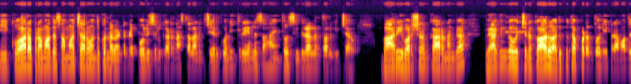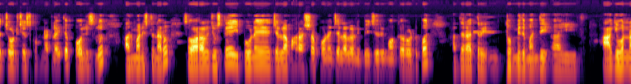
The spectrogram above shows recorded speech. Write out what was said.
ఈ ఘోర ప్రమాద సమాచారం అందుకున్న వెంటనే పోలీసులు ఘటనా స్థలానికి చేరుకొని క్రేన్ల సహాయంతో శిథిలాలను తొలగించారు. భారీ వర్షం కారణంగా వేగంగా వచ్చిన కారు అదుపు తప్పడంతో ప్రమాదం చోటు చేసుకుంటున్నట్లయితే పోలీసులు అనుమానిస్తున్నారు. సో వరాలు చూస్తే ఈ పూణే జిల్లా మహారాష్ట్ర పూణే జిల్లాలోని బెజూరి మోర్కా రోడ్డుపై అర్ధరాత్రి తొమ్మిది మంది ఈ ఆగి ఉన్న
